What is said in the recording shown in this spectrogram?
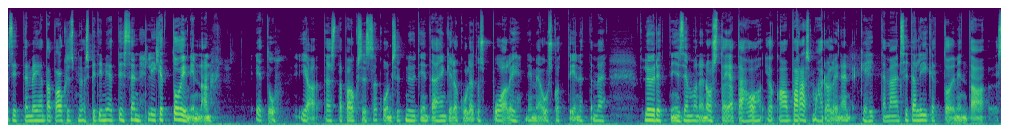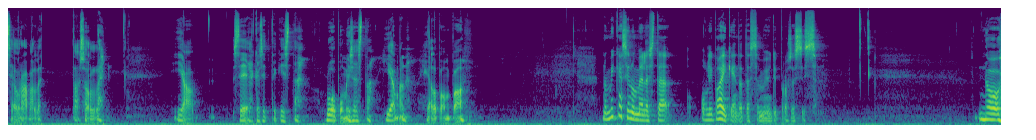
sitten meidän tapauksessa myös piti miettiä sen liiketoiminnan etu. Ja tässä tapauksessa, kun sitten myytiin tämä henkilökuljetuspuoli, niin me uskottiin, että me löydettiin semmoinen ostajataho, joka on paras mahdollinen kehittämään sitä liiketoimintaa seuraavalle tasolle. Ja se ehkä sitten teki sitä luopumisesta hieman helpompaa. No mikä sinun mielestä oli vaikeinta tässä myyntiprosessissa? No,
